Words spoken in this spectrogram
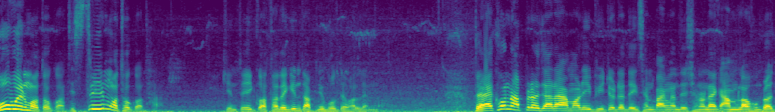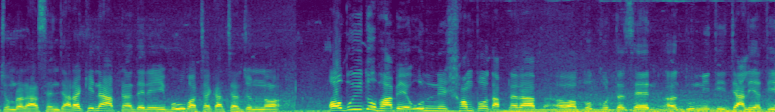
বউয়ের মতো কথা, স্ত্রীর মতো কথা। কিন্তু এই কথাটা কিন্তু আপনি বলতে পারলেন না। তো এখন আপনারা যারা আমার এই ভিডিওটা দেখছেন, বাংলাদেশের অনেক আমলা, হুমরা, চুমরারা আছেন, যারা কিনা আপনাদের এই বউ বাচ্চা কাচ্চার জন্য অবৈধভাবে অন্যের সম্পদ আপনারা ভোগ করতেছেন দুর্নীতি, জালিয়াতি,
